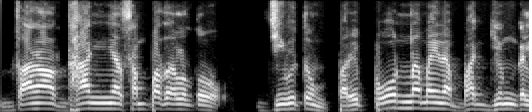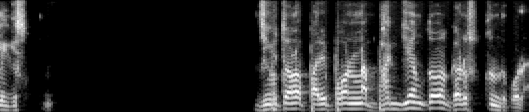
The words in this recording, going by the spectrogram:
ధన ధాన్య సంపదలతో జీవితం పరిపూర్ణమైన భాగ్యం కలిగిస్తుంది. జీవితంలో పరిపూర్ణ భాగ్యంతో గడుస్తుంది కూడా.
